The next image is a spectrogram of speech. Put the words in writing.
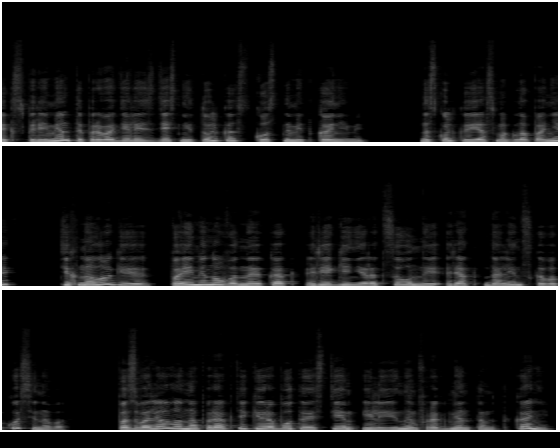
эксперименты проводились здесь не только с костными тканями. Насколько я смогла понять, технология, поименованная как регенерационный ряд Долинского-Косинова, позволяла на практике, работая с тем или иным фрагментом ткани,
